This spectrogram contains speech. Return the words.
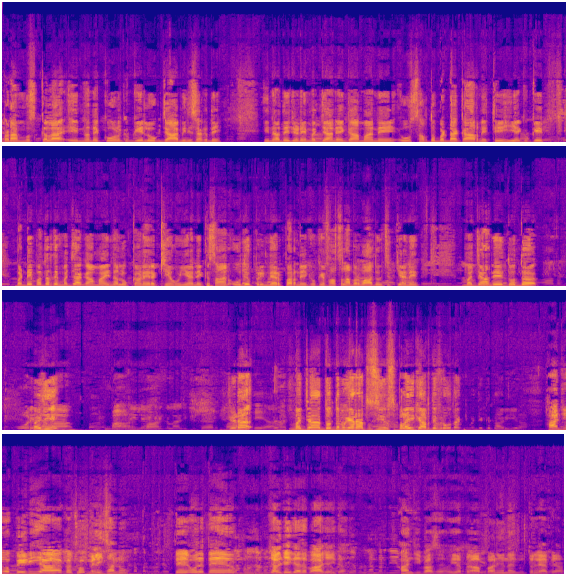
ਬੜਾ ਮੁਸ਼ਕਲ ਹੈ ਇਹਨਾਂ ਦੇ ਕੋਲ ਕਿਉਂਕਿ ਇਹ ਲੋਕ ਜਾ ਵੀ ਨਹੀਂ ਸਕਦੇ। ਇਹਨਾਂ ਦੇ ਜਿਹੜੇ ਮੱਝਾਂ ਨੇ ਗਾਵਾਂ ਨੇ ਉਹ ਸਭ ਤੋਂ ਵੱਡਾ ਕਾਰਨ ਇੱਥੇ ਇਹੀ ਹੈ ਕਿਉਂਕਿ ਵੱਡੇ ਪੱਧਰ ਤੇ ਮੱਝਾਂ ਗਾਵਾਂ ਇਹਨਾਂ ਲੋਕਾਂ ਨੇ ਰੱਖੀਆਂ ਹੋਈਆਂ ਨੇ ਕਿਸਾਨ ਉਹਦੇ ਉੱਪਰ ਹੀ ਨਿਰਭਰ ਨੇ ਕਿਉਂਕਿ ਫਸਲਾਂ ਬਰਬਾਦ ਹੋ ਚੁੱਕੀਆਂ ਨੇ। ਮੱਝਾਂ ਦੇ ਦੁੱਧ ਭਾਈ ਜੀ ਜਿਹੜਾ ਮੱਝਾਂ ਦਾ ਦੁੱਧ ਵਗੈਰਾ ਤੁਸੀਂ ਸਪਲਾਈ ਕਰਦੇ ਫਿਰ ਉਹਦਾ ਕਿਵੇਂ ਦਿੱਕਤ ਆ ਰਹੀ ਹੈ ਹਾਂਜੀ ਉਹ ਬੇੜੀ ਆ ਕੁਛ ਮਿਲੀ ਸਾਨੂੰ। ਤੇ ਉਹਦੇ ਤੇ ਚੱਲ ਜਾਈਦਾ ਤੇ ਆ ਜਾਈਦਾ। ਹਾਂਜੀ ਬਸ ਇਹੋ ਹੀ ਆ ਆਹ ਪਾਣੀ ਉਹਨਾਂ ਉੱਤੇ ਲਿਆ ਪਿਆ।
